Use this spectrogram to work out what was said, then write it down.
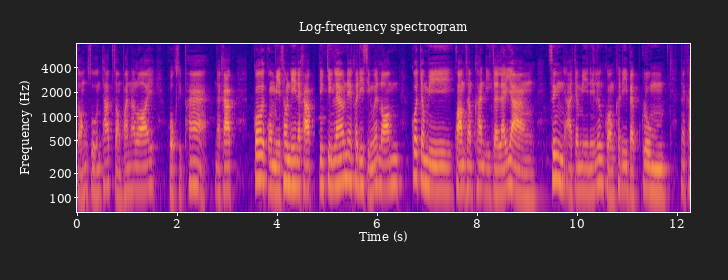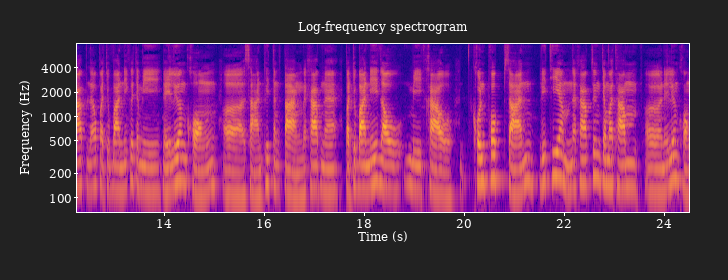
620ทับ2565 นะครับ ก็คงมีเท่านี้นะครับ จริงๆ แล้วเนี่ยคดีสิ่งแวดล้อมก็จะมีความสำคัญอีกหลาย ๆ อย่าง ซึ่งอาจจะมีในเรื่องของคดีแบบกลุ่มนะครับแล้วปัจจุบันนี้ก็จะมีในเรื่องของออสารพิษต่างๆนะครับนะปัจจุบันนี้เรามีข่าวค้นพบสารลิเธียมนะครับซึ่งจะมาทำในเรื่องของ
